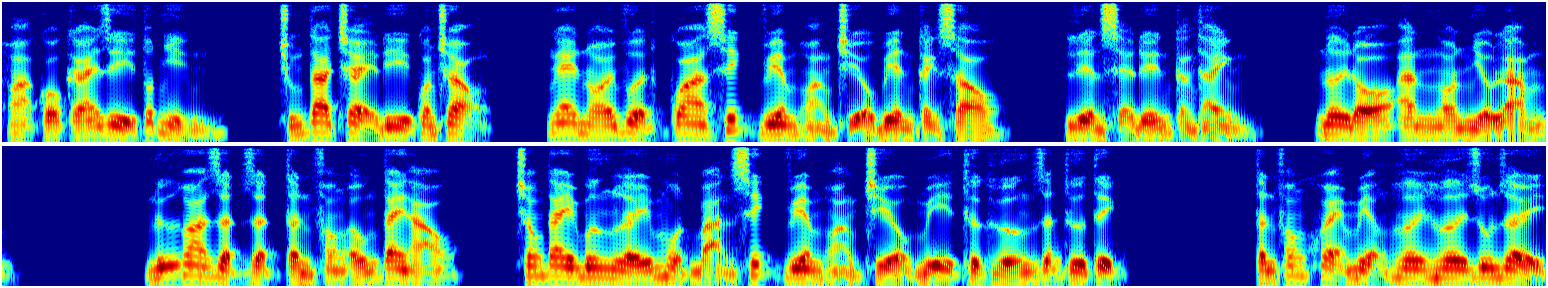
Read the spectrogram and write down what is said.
họa có cái gì tốt nhìn, chúng ta chạy đi quan trọng, nghe nói vượt qua xích viêm hoàng triều biên cảnh sau, liền sẽ đến Càng Thành, nơi đó ăn ngon nhiều lắm. Nữ hoa giật giật Tần Phong ống tay áo, trong tay bưng lấy một bản xích viêm hoàng triều mỹ thực hướng dẫn thư tịch. Tần Phong khỏe miệng hơi hơi run rẩy,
